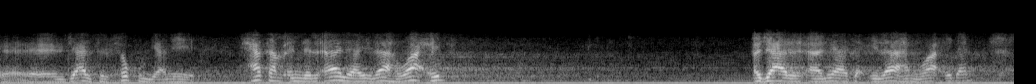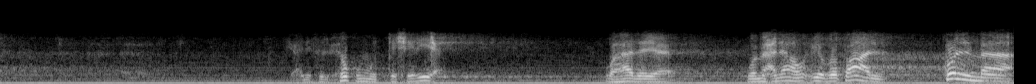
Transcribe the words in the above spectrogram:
الجعل في الحكم يعني حكم أن الآلهة إله واحد أجعل الآلهة إلها واحدا؟ يعني في الحكم والتشريع. وهذا ي... ومعناه إبطال كل ما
